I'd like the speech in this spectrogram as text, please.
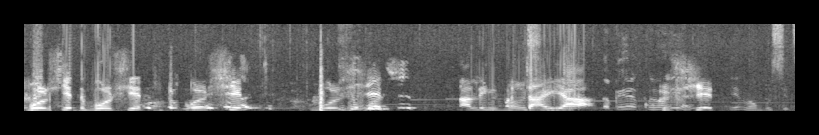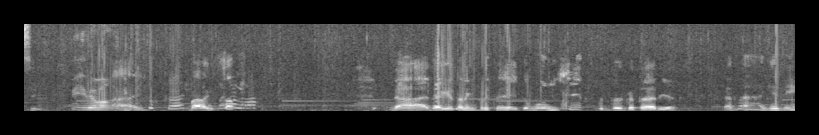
Bullshit bullshit. Itu bullshit. Bullshit saling Emang sih. percaya. Tapi memang iya, bullshit. Iya memang bullshit sih. Tapi memang Ay, gitu kan. bangsat. Nggak ada kita saling percaya. Itu bullshit. Betul kata dia karena gini.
